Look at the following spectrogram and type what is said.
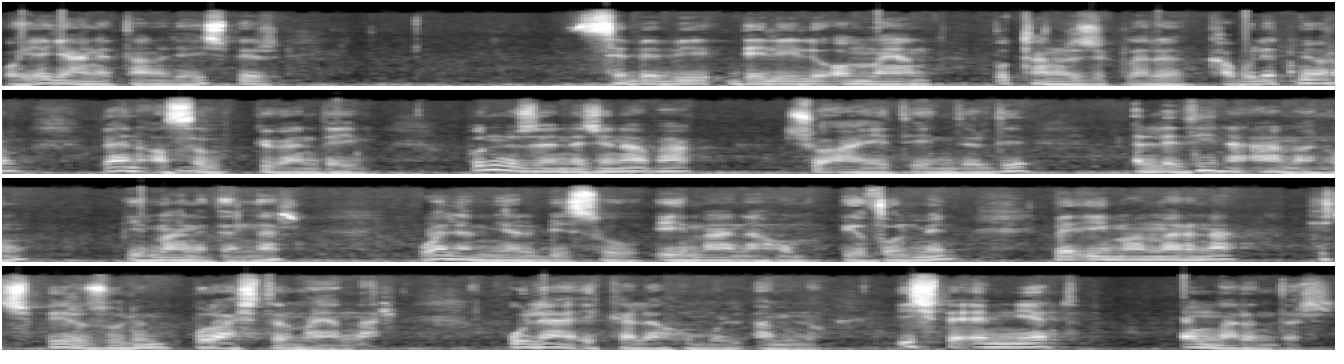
o yegane tanrıya hiçbir sebebi, delili olmayan bu tanrıcıkları kabul etmiyorum. Ben asıl güvendeyim. Bunun üzerine Cenab-ı Hak şu ayeti indirdi. اَلَّذ۪ينَ آمَنُوا iman edenler وَلَمْ يَلْبِسُوا اِيمَانَهُمْ بِظُلْمٍ ve imanlarına hiçbir zulüm bulaştırmayanlar. اُولَٰئِكَ لَهُمُ الْاَمْنُ İşte emniyet onlarındır.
